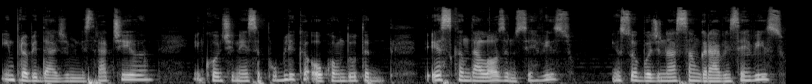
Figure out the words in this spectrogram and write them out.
improbidade administrativa, incontinência pública ou conduta escandalosa no serviço, insubordinação grave em serviço,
